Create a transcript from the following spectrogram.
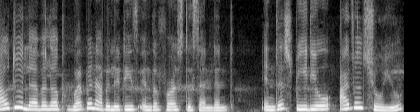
How to level up weapon abilities in the first descendant. In this video, I will show you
